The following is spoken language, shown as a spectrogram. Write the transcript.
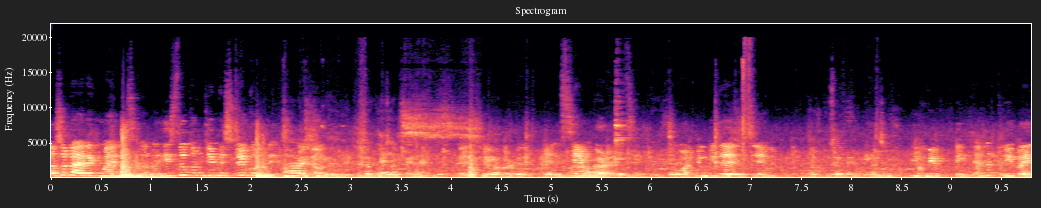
कसं डायरेक्ट मायनस करणं हीच तर तुमची मिस्टेक होते. एलसीएम काढायचं so what will be the LCM fifteen है ना? थ्री फाइव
